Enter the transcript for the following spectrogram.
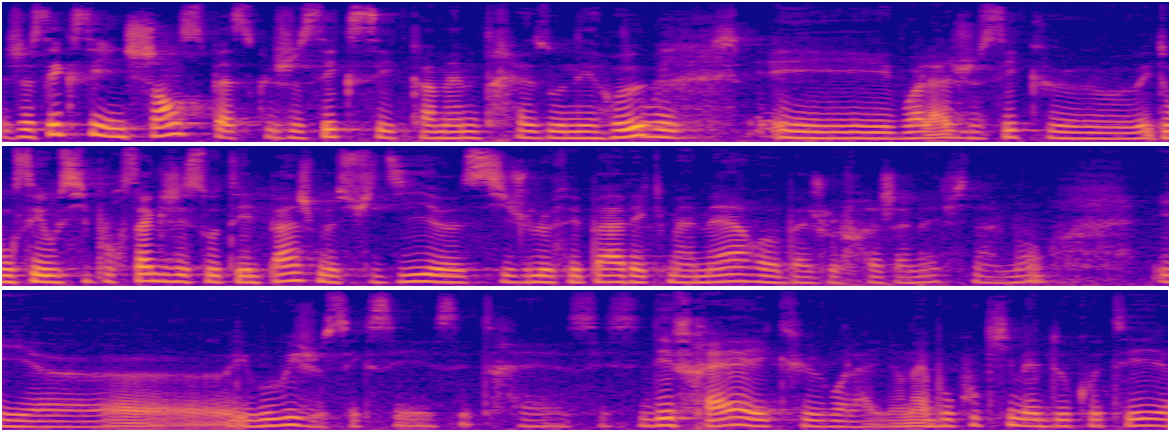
Je sais que c'est une chance parce que je sais que c'est quand même très onéreux. Et voilà, je sais que. Et donc, c'est aussi pour ça que j'ai sauté le pas. Je me suis dit, euh, si je le fais pas avec ma mère, euh, bah, je le ferai jamais finalement. Et, oui, oui, je sais que c'est très, c'est des frais et que voilà, il y en a beaucoup qui mettent de côté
